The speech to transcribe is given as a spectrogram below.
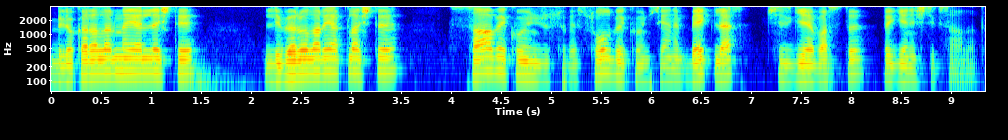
Blok aralarına yerleşti. Liberolar yaklaştı. Sağ bek oyuncusu ve sol bek oyuncusu yani bekler çizgiye bastı ve genişlik sağladı.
